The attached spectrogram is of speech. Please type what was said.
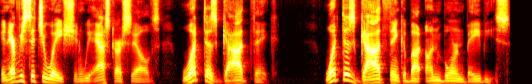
In every situation, we ask ourselves, what does God think? What does God think about unborn babies?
